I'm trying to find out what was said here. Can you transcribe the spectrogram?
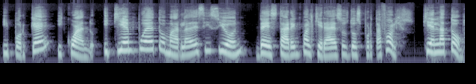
y por qué y cuándo? ¿Y quién puede tomar la decisión de estar en cualquiera de esos dos portafolios? ¿Quién la toma?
